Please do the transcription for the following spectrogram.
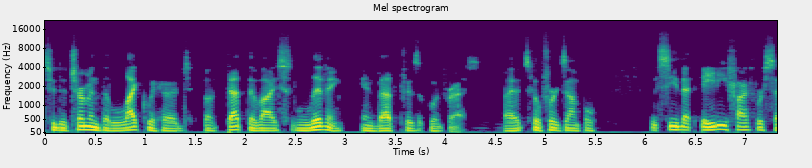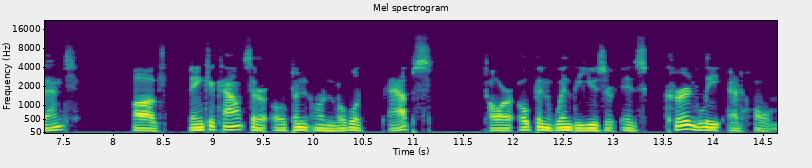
to determine the likelihood of that device living in that physical address, mm-hmm. right? So for example, we see that 85% of bank accounts that are open on mobile apps are open when the user is currently at home,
